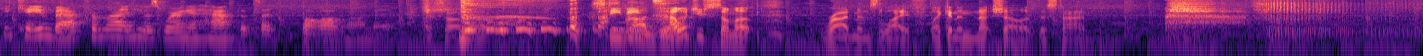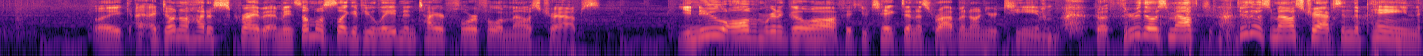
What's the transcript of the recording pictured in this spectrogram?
He came back from that and he was wearing a hat that said bong on it. I saw that. Stevie, Rodzilla. how would you sum up Rodman's life, like in a nutshell, at this time? Like, I, I don't know how to describe it. I mean, it's almost like if you laid an entire floor full of mouse traps. You knew all of them were gonna go off if you take Dennis Rodman on your team, but through those mouth through those mouse traps and the pain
